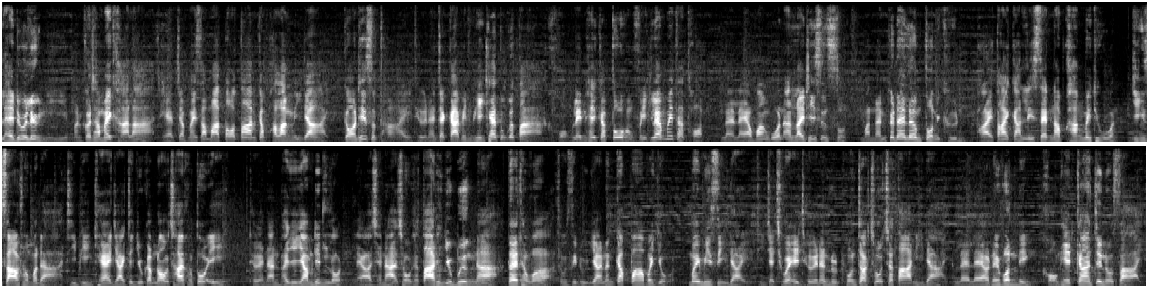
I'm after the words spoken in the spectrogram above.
และด้วยเรื่องนี้มันก็ทำให้คาร่าแทบจะไม่สามารถต่อต้านกับพลังนี้ได้ ก่อนที่สุดท้ายเธอนั้นจะกลายเป็นเพียงแค่ตุ๊กตาของเล่นให้กับตัวของฟิกและไม่ตาทอนและแล้ววางวนอันไรที่สิ้นสุด มันนั้นก็ได้เริ่มต้นขึ้น ภายใต้การรีเซ็ตนับครั้งไม่ถ้วนหญิงสาวธรรมดาที่เพียงแค่อยากจะอยู่กับน้องชายของตัวเอง เธอนั้นพยายามดิ้นรนแล้วชนะโชคชะตาที่อยู่เบื้องหน้า แต่ทว่าทุกสิ่งทุกอย่างนั้นกลับปาประโยชน์ ไม่มีสิ่งใดที่จะช่วยให้เธอนั้นหลุดพ้นจากโชคชะตานี้ได้ และแล้วในวันหนึ่งของเหตุการณ์เจโนไซด์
